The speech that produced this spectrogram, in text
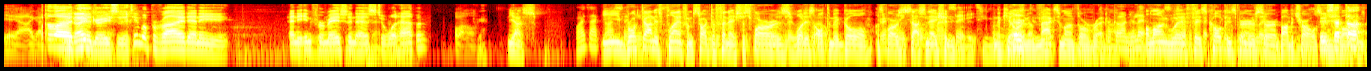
yeah, yeah, I got Well, uh, Good night, did Gracie. Timo provide any any information as to what happened? Yes. Why'd that He broke he down his plan from start to finish as supposed to be far as what his well? ultimate goal, as far as he thought it was Man assassination and the killing of Maximilian Thoroughbred, Look on your left. along with his respect for people in co-conspirator? Bobby Charles. Who said that?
